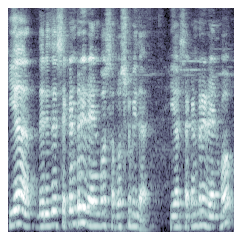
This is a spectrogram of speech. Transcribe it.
here there is a secondary rainbow supposed to be there here secondary rainbow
